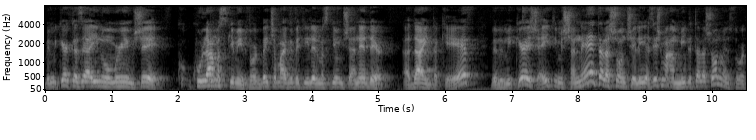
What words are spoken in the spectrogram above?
במקרה כזה היינו אומרים שכולם מסכימים, זאת אומרת בית שמאי ובית הלל מסכימים שהנדר עדיין תקף, ובמקרה שהייתי משנה את הלשון שלי, אז יש מעמיד את הלשון, זאת אומרת,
